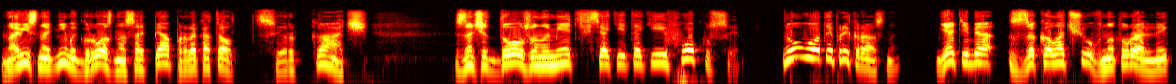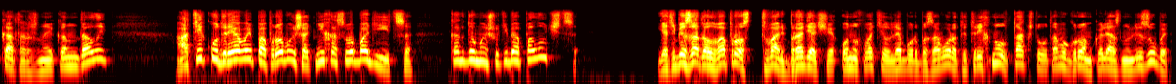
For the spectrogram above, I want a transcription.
навис над ним и, грозно сопя, пророкотал «Циркач! Значит, должен уметь всякие такие фокусы? Ну вот и прекрасно. Я тебя заколочу в натуральные каторжные кандалы — а ты, кудрявый, попробуешь от них освободиться. Как думаешь, у тебя получится? Я тебе задал вопрос, тварь бродячая. Он ухватил Лябурба за ворот и тряхнул так, что у того громко лязнули зубы.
